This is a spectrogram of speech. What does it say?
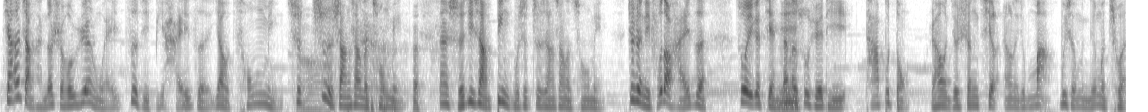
家长很多时候认为自己比孩子要聪明，是智商上的聪明，但实际上并不是智商上的聪明。就是你辅导孩子做一个简单的数学题，他不懂，然后你就生气了，然后你就骂，为什么你那么蠢？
